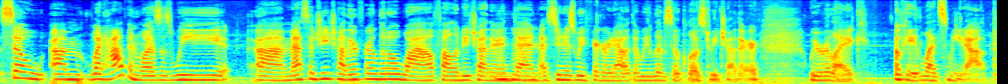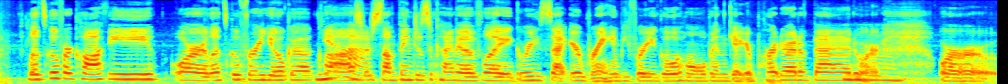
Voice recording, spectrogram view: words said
So um, what happened was is we uh, messaged each other for a little while, followed each other, and then as soon as we figured out that we live so close to each other, we were like, okay, let's meet up. Let's go for coffee or let's go for a yoga class Yeah. or something just to kind of like reset your brain before you go home and get your partner out of bed or Mm-hmm. or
